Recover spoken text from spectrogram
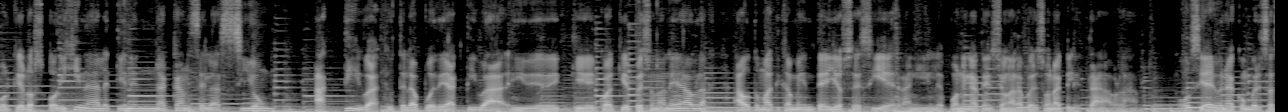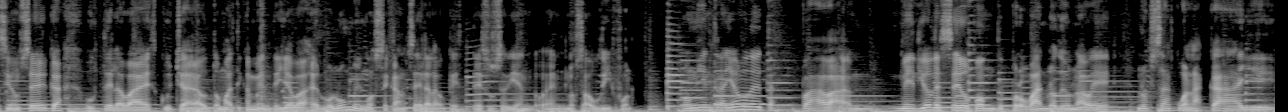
porque los originales tienen una cancelación activa que usted la puede activar y de que cualquier persona le habla, automáticamente ellos se cierran y le ponen atención a la persona que le está hablando. O si hay una conversación cerca, usted la va a escuchar automáticamente, ya baja el volumen o se cancela lo que esté sucediendo en los audífonos. O mientras yo lo destapaba, me dio deseo probarlo de una vez, lo saco a la calle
